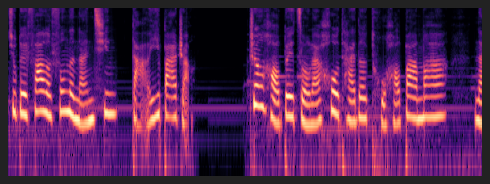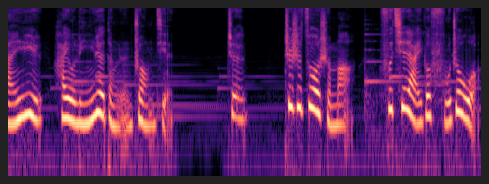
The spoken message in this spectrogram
就被发了疯的南青打了一巴掌，正好被走来后台的土豪爸妈南玉还有林月等人撞见。这，这是做什么？夫妻俩一个扶着我。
